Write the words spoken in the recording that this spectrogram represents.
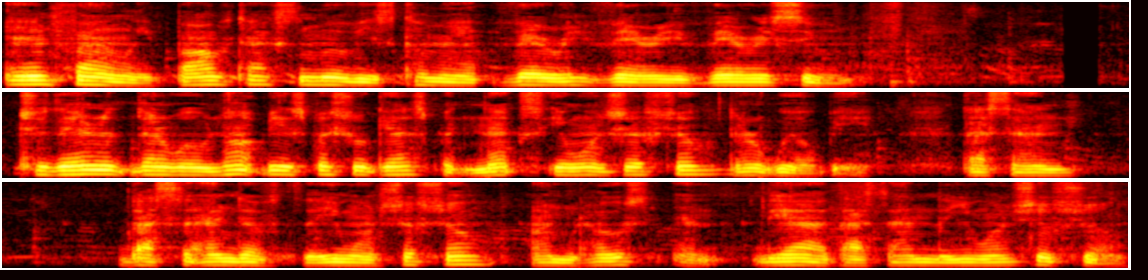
And finally, Bob Attacks the Movie is coming up very, very, very soon. Today there will not be a special guest, but next Ewan Shift Show there will be. That's the end that's the end of the Ewan Shift Show. I'm your host, and yeah, that's the end of the Ewan Shift Show.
